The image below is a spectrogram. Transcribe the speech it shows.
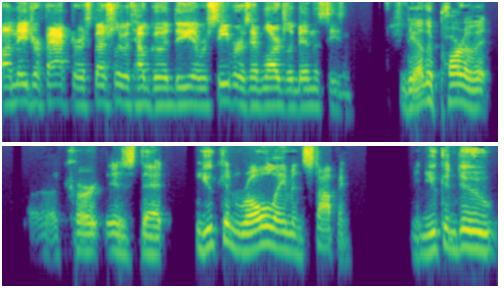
a major factor, especially with how good the receivers have largely been this season. The other part of it, uh, Kurt, is that you can roll him and stop him, and you can do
